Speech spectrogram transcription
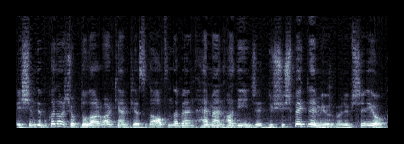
E şimdi bu kadar çok dolar varken piyasada altında ben hemen ha deyince düşüş beklemiyorum. Öyle bir şey yok.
